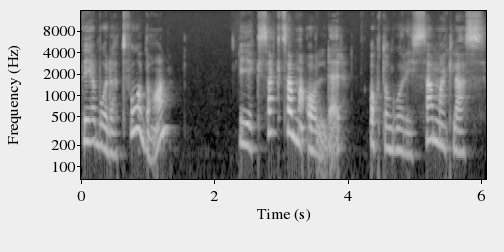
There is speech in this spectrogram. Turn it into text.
Vi har båda två barn i exakt samma ålder och de går i samma klass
